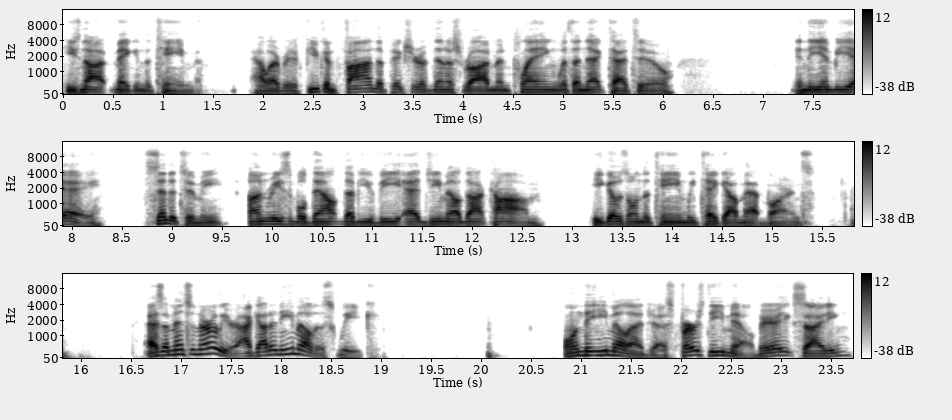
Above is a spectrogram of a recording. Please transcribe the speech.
he's not making the team. However, if you can find the picture of Dennis Rodman playing with a neck tattoo in the NBA, send it to me. UnreasonableDoubtWV at gmail.com. He goes on the team. We take out Matt Barnes. As I mentioned earlier, I got an email this week on the email address. First email. Very exciting.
